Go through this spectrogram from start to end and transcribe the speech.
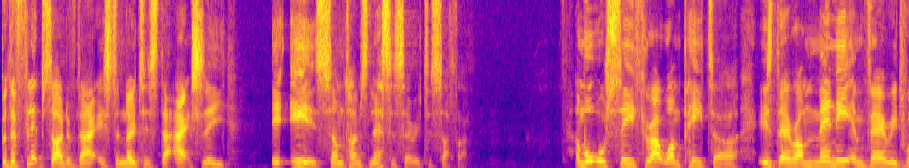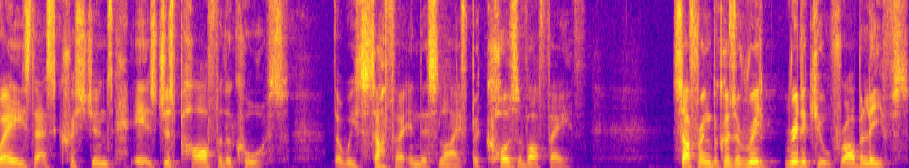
But the flip side of that is to notice that actually it is sometimes necessary to suffer. And what we'll see throughout 1 Peter is there are many and varied ways that as Christians, it is just par for the course that we suffer in this life because of our faith. Suffering because of ridicule for our beliefs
